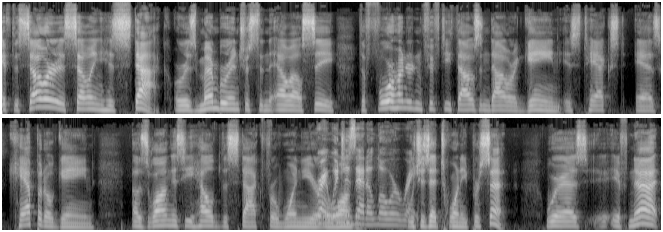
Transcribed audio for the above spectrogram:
if the seller is selling his stock or his member interest in the LLC, the $450,000 gain is taxed as capital gain as long as he held the stock for one year Right, or which is at a lower rate. Which is at 20%. Whereas if not,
